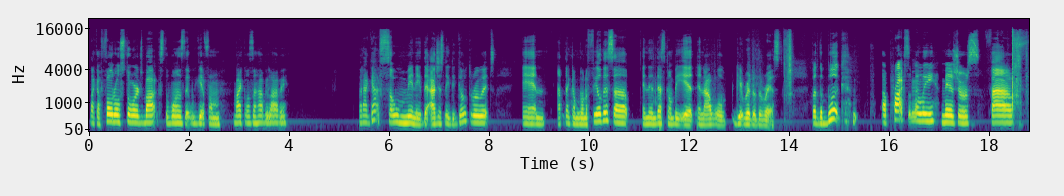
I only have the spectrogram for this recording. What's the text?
like a photo storage box, the ones that we get from Michael's and Hobby Lobby. But I got so many that I just need to go through it. And I think I'm going to fill this up. And then that's going to be it. And I will get rid of the rest. But the book approximately measures five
